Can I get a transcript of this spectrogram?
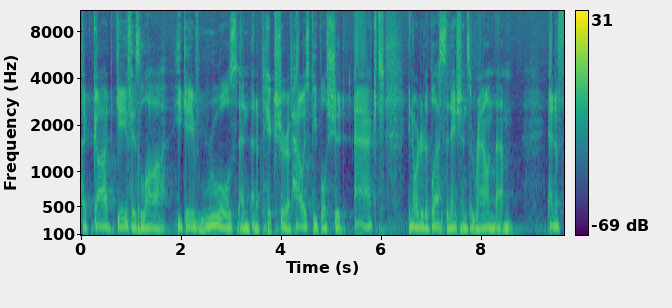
Like God gave His law, He gave rules and, and a picture of how His people should act in order to bless the nations around them. And of,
